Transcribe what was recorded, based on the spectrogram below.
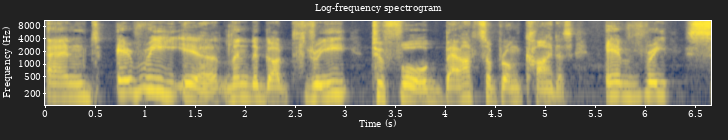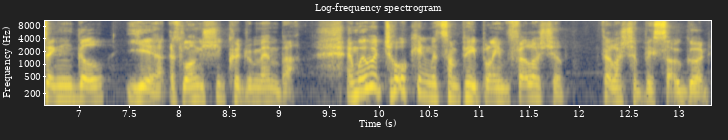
And every year, Linda got three to four bouts of bronchitis every single year, as long as she could remember. And we were talking with some people in fellowship. Fellowship is so good.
